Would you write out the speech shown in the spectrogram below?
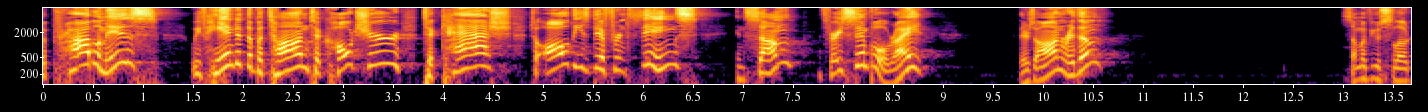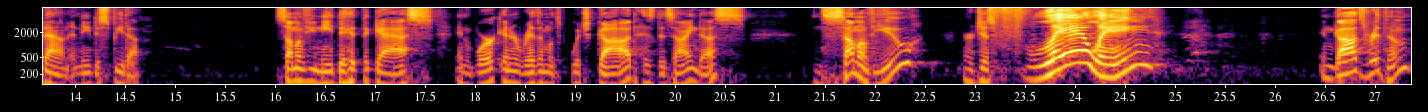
the problem is we've handed the baton to culture, to cash, to all these different things. And some, it's very simple, right? There's on rhythm, some of you slow down and need to speed up. Some of you need to hit the gas and work in a rhythm with which God has designed us. And some of you are just flailing in God's rhythm.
